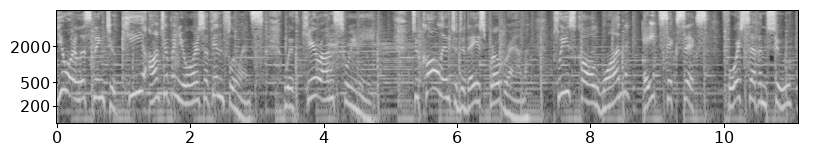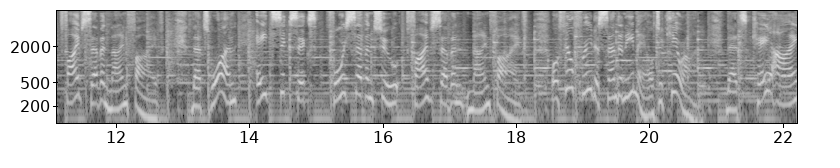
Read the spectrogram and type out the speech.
You are listening to Key Entrepreneurs of Influence with Kieron Sweeney. To call into today's program, please call 1 866 472 5795. That's 1 866 472 5795. Or feel free to send an email to Kieron. That's K I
